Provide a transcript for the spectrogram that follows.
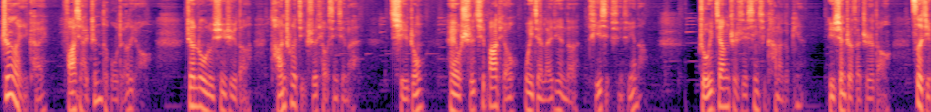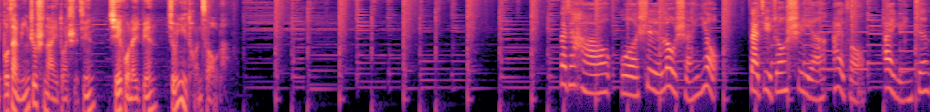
这一开，发现还真的不得了。这陆陆续续的弹出了几十条信息来，其中还有十七八条未见来电的提醒信息呢。逐一将这些信息看了个遍，李迅这才知道自己不在明州市那一段时间，结果那边就一团糟了。大家好，我是陆神佑，在剧中饰演艾总艾云珍。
